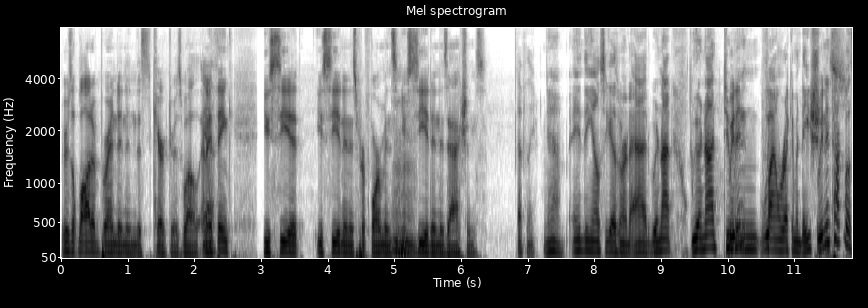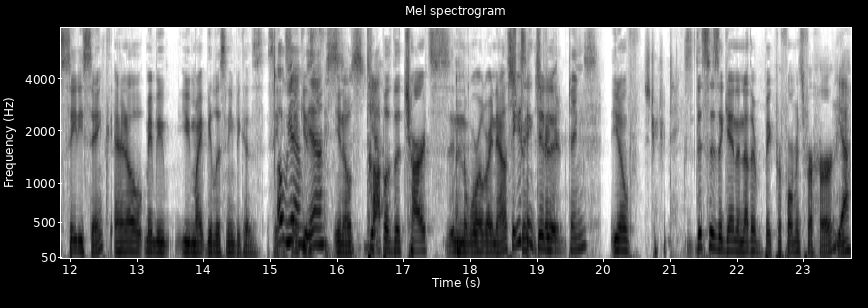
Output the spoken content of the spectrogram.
There's a lot of Brendan in this character as well, and I think you see it. You see it in his performance, and you Mm-hmm. see it in his actions. Definitely. Yeah. Anything else you guys wanted to add? We're not. We are not doing didn't- we- final recommendations. We didn't talk about Sadie Sink, and I know maybe you might be listening because Sadie Oh, yeah, Sink is yeah. you know top yeah. of the charts in the world right now. Sadie String- Sink did Stranger it. Things. You know, Stranger Things. this is again another big performance for her. Yeah.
